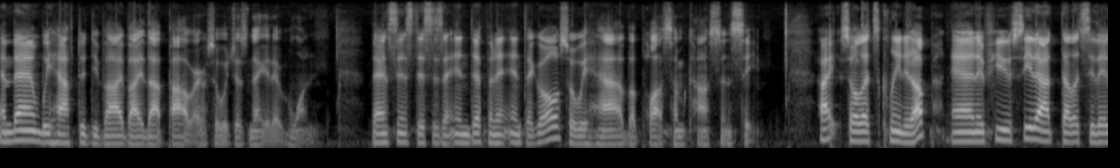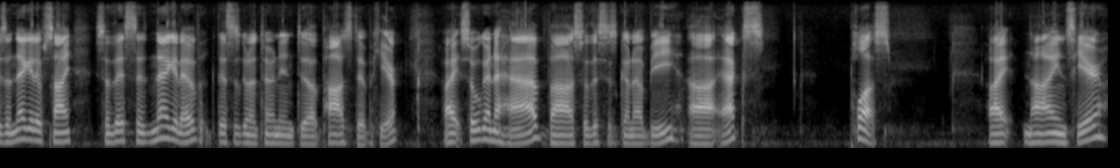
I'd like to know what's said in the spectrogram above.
And then we have to divide by that power, so which is negative 1. Then since this is an indefinite integral, so we have a plus some constant c. Alright, so let's clean it up. And if you see that, uh, let's see, there's a negative sign. So this is negative. This is going to turn into a positive here. Alright, so we're going to have, uh, so this is going to be uh, x plus. Alright, 9's here.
